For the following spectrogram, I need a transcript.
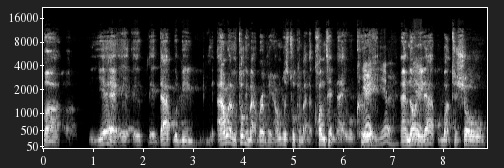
But yeah, it, it, it- that would be I'm not even talking about revenue. I'm just talking about the content that it will create. yeah. And not only that, but to show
